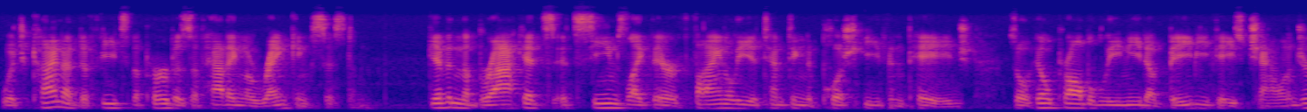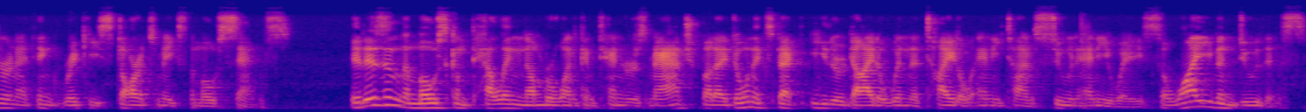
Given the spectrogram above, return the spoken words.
which kind of defeats the purpose of having a ranking system. Given the brackets, it seems like they're finally attempting to push Ethan Page, so he'll probably need a babyface challenger, and I think Ricky Starks makes the most sense. It isn't the most compelling number one contenders match, but I don't expect either guy to win the title anytime soon anyway, so why even do this?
